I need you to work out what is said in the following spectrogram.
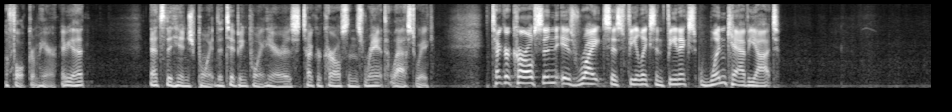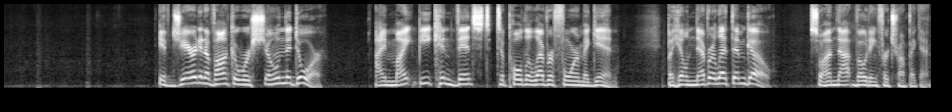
a fulcrum here. Maybe that that's the hinge point, the tipping point here is Tucker Carlson's rant last week. Tucker Carlson is right, says Felix in Phoenix. One caveat. If Jared and Ivanka were shown the door, I might be convinced to pull the lever for him again, but he'll never let them go. So I'm not voting for Trump again.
